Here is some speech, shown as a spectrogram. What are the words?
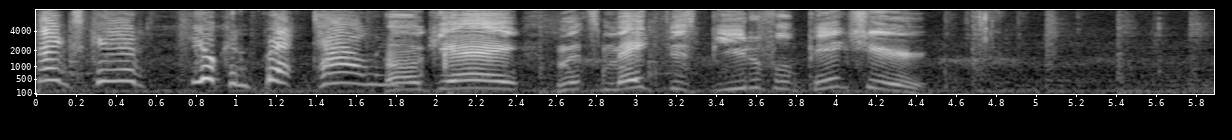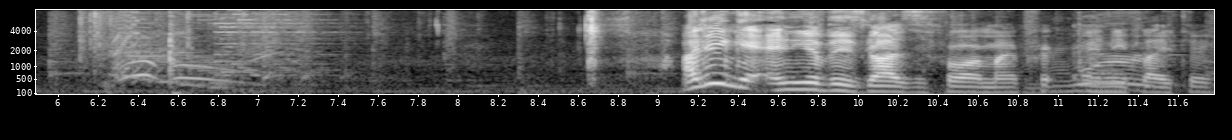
Thanks, kid. You can bet Tally. Okay, let's make this beautiful picture. I didn't get any of these guys before in my pr any playthrough.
